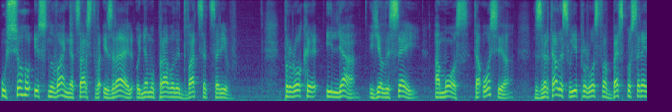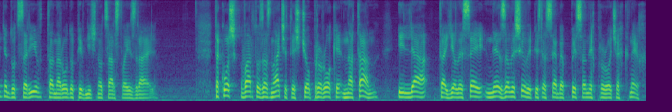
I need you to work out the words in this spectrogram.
усього існування царства Ізраїль у ньому правили 20 царів. Пророки Ілля, Єлисей, Амос та Осія звертали свої пророцтва безпосередньо до царів та народу Північного царства Ізраїль. Також варто зазначити, що пророки Натан, Ілля та Єлисей не залишили після себе писаних пророчих книг,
